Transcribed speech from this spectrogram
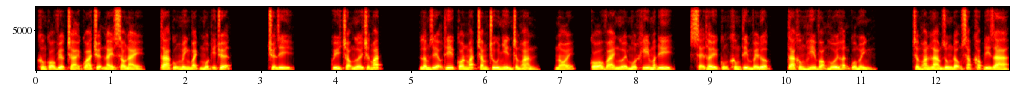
không có việc trải qua chuyện này sau này, ta cũng minh bạch một ít chuyện. Chuyện gì? Quý trọng người trước mắt lâm diệu thi con mắt chăm chú nhìn trầm hoan, nói, có vài người một khi mất đi, sẽ thấy cũng không tìm về được, ta không hy vọng hối hận của mình. Trầm hoan làm rung động sắp khóc đi ra,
